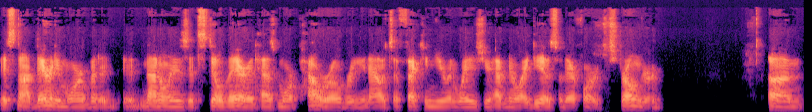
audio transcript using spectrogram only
it's not there anymore but it, it, not only is it still there it has more power over you now. It's affecting you in ways you have no idea so therefore it's stronger. Um,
